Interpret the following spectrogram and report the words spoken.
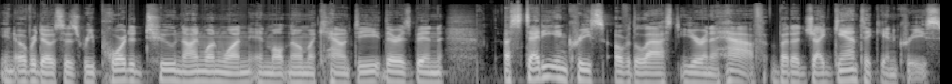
in overdoses reported to 911 in Multnomah County. There has been a steady increase over the last year and a half, but a gigantic increase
